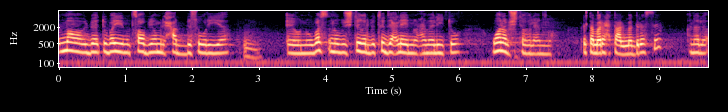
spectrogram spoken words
الماما بالبيت وبي متصاب يوم الحرب بسوريا. إيه إنه بس إنه بيشتغل بتدي عليه إنه عمليته. وأنا بشتغل عنه. أنت ما رحت على المدرسة؟ أنا لا.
